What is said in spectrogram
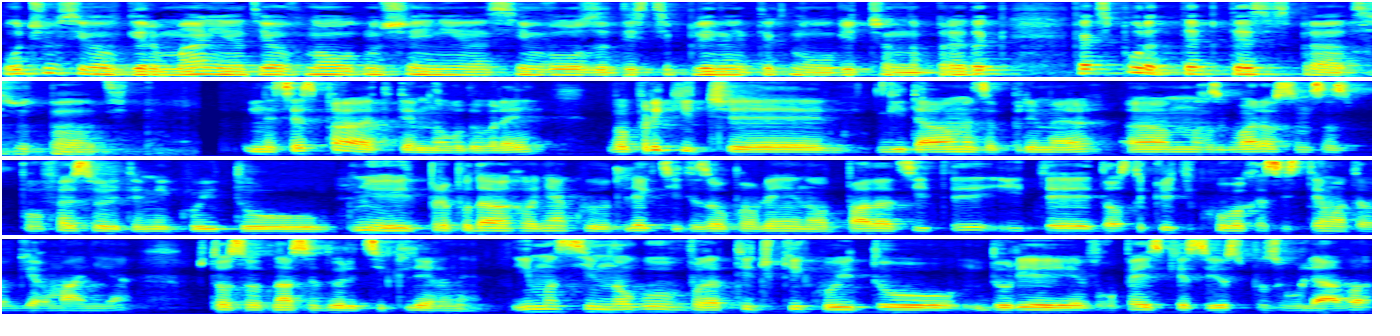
Учил си в Германия, тя в много отношения е символ за дисциплина и технологичен напредък. Как според теб те се справят с отпадъците? Не се справят те много добре, въпреки че ги даваме за пример. разговарял съм с професорите ми, които ми преподаваха някои от лекциите за управление на отпадъците и те доста критикуваха системата в Германия, що се отнася до рециклиране. Има си много вратички, които дори Европейския съюз позволява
